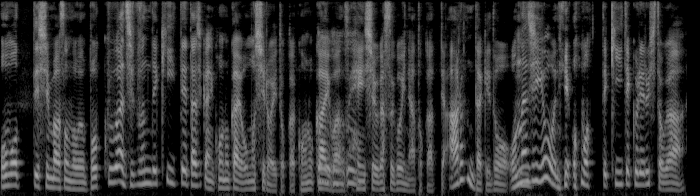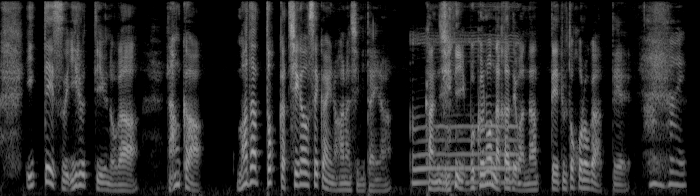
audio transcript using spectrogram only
思ってしまう、その、僕は自分で聞いて確かにこの回面白いとか、この回は編集がすごいなとかってあるんだけど、同じように 思って聞いてくれる人が一定数いるっていうのが、なんか、まだどっか違う世界の話みたいな感じに僕の中ではなってるところがあって、はいはい。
